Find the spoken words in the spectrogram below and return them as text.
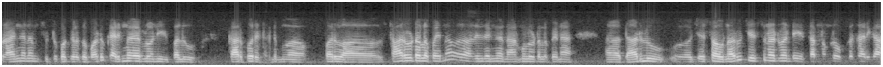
ప్రాంగణం చుట్టుపక్కలతో పాటు కరీంనగర్లోని పలు కార్పొరేట్ అంటే పలు స్టార్ హోటళ్ళ పైన అదేవిధంగా నార్మల్ హోటళ్ళ పైన దాడులు చేస్తా ఉన్నారు. చేస్తున్నటువంటి తరుణంలో ఒక్కసారిగా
